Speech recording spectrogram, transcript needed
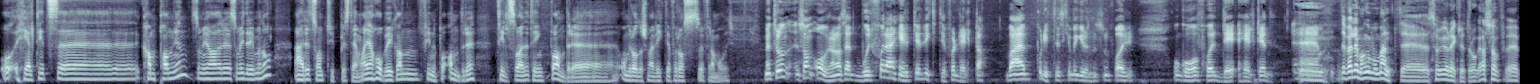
og heltidskampanjen som, som, vi driver med nå, er et sånn typisk tema. Jeg håper vi kan finne på andre tilsvarende ting på andre områder som er viktige for oss framover. Men Trond, sånn overordna sett, hvorfor er heltid viktig for Delta? Hva er politiske begrunnelsen for å gå for det heltid? Eh, det er veldig mange moment eh, som gjør det, Knut Roger. Altså, eh,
